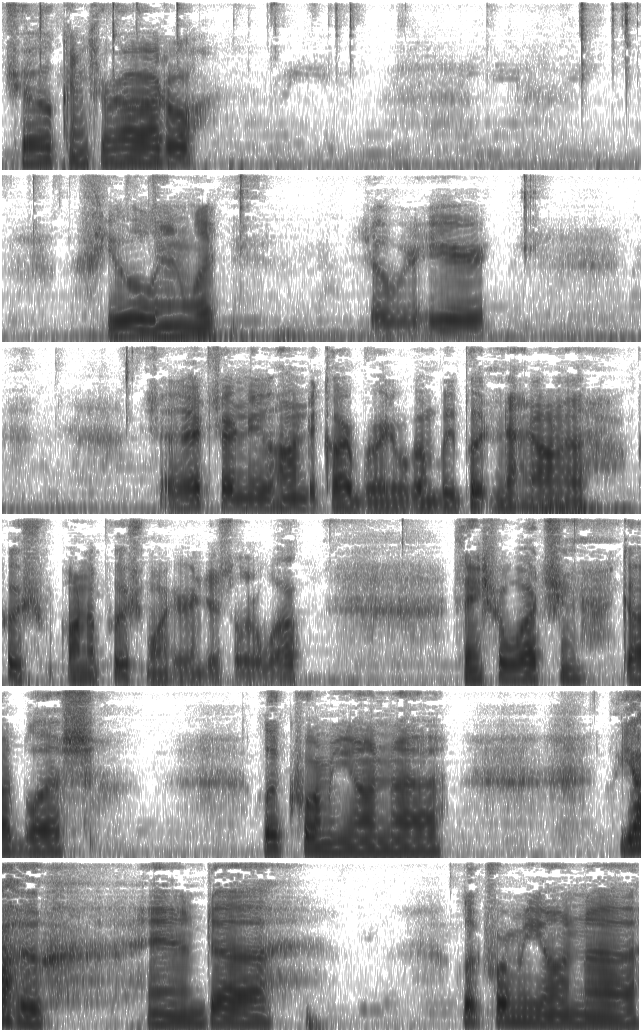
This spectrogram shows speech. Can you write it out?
Choke and throttle. Fuel inlet is over here. So that's our new Honda carburetor. We're going to be putting that on a push on a push mower here in just a little while. Thanks for watching. God bless. Look for me on uh, Yahoo. And uh, look for me on uh,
